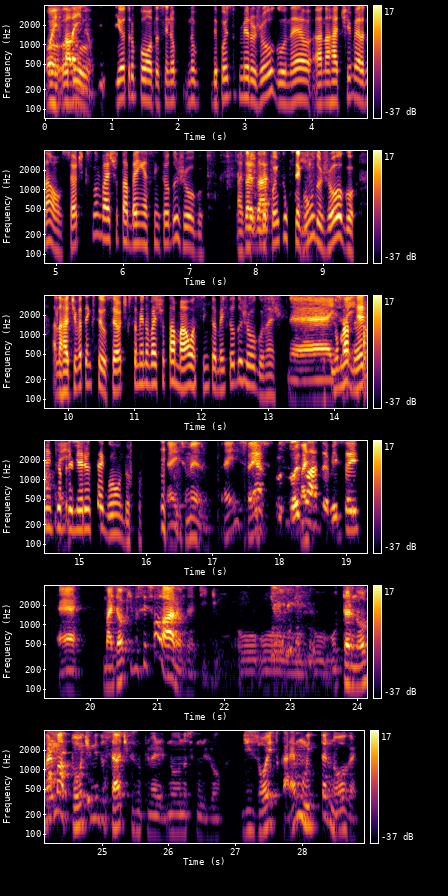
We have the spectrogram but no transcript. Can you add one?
Oi, fala aí, meu. E outro ponto, assim, no, no, depois do primeiro jogo, né, a narrativa era, não, o Celtics não vai chutar bem assim todo jogo. Mas acho Exato. que depois do segundo jogo, a narrativa tem que ser o Celtics também não vai chutar mal assim também todo jogo, né? É, tem uma aí, média entre é o primeiro isso. e o segundo. É isso mesmo. É isso, é, é isso. Os dois mas, lados, é isso aí. É, mas é o que vocês falaram, né? O, o, o, turnover matou o time do Celtics no, primeiro, no, no segundo jogo. 18, cara, é muito turnover.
